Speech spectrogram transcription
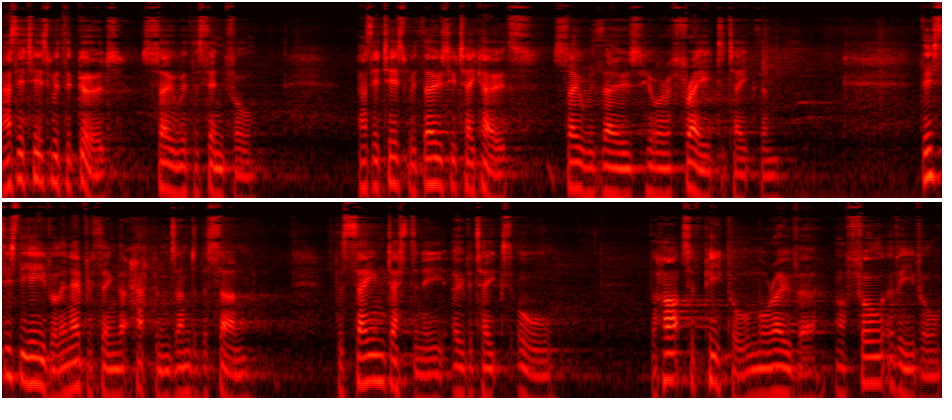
As it is with the good, so with the sinful. As it is with those who take oaths, so with those who are afraid to take them. This is the evil in everything that happens under the sun. The same destiny overtakes all. The hearts of people, moreover, are full of evil,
